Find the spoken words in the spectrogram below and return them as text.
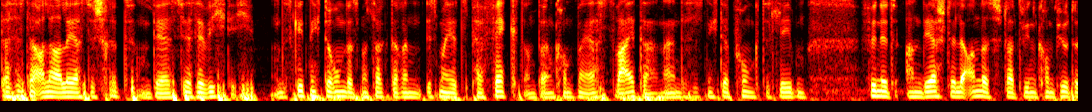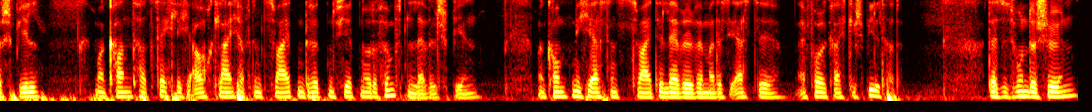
Das ist der allererste Schritt und der ist sehr, sehr wichtig. Und es geht nicht darum, dass man sagt, daran ist man jetzt perfekt und dann kommt man erst weiter. Nein, das ist nicht der Punkt. Das Leben findet an der Stelle anders statt wie ein Computerspiel. Man kann tatsächlich auch gleich auf dem zweiten, dritten, vierten oder fünften Level spielen. Man kommt nicht erst ins zweite Level, wenn man das erste erfolgreich gespielt hat. Das ist wunderschön,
